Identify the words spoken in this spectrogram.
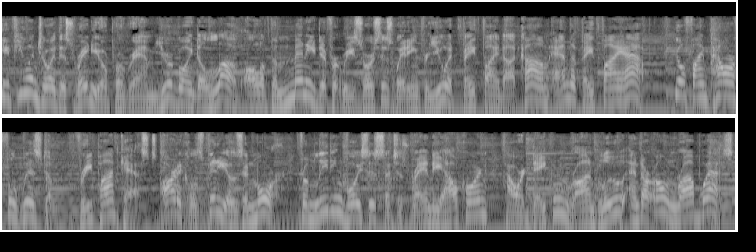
If you enjoy this radio program, you're going to love all of the many different resources waiting for you at faithfi.com and the FaithFi app. You'll find powerful wisdom, free podcasts, articles, videos, and more from leading voices such as Randy Alcorn, Howard Dayton, Ron Blue, and our own Rob West.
